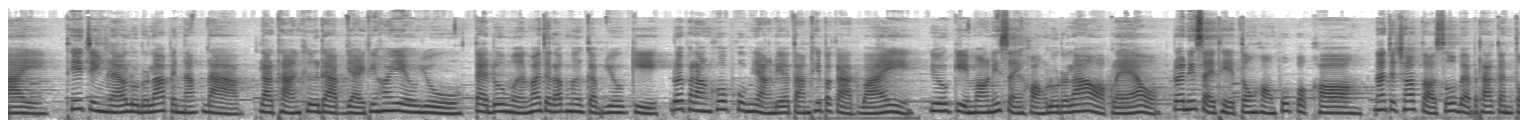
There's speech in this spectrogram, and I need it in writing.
ด ๆ ที่จริงแล้วลูดูล่าเป็นนักดาบ หลักฐานคือดาบใหญ่ที่ห้อยเอวอยู่ แต่ดูเหมือนว่าจะรับมือกับยูกิ ด้วยพลังควบคุมอย่างเดียวตามที่ประกาศไว้ ยูกิมองนิสัยของลูดูล่าออกแล้ว ด้วยนิสัยเถตรงของผู้ปกครอง น่าจะชอบต่อสู้แบบปะทะกันต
